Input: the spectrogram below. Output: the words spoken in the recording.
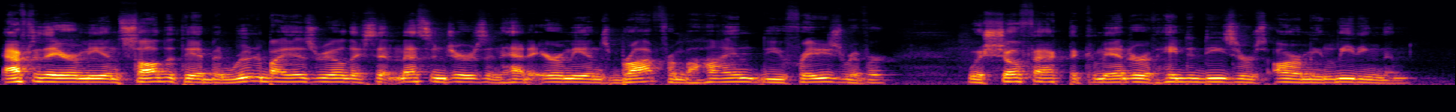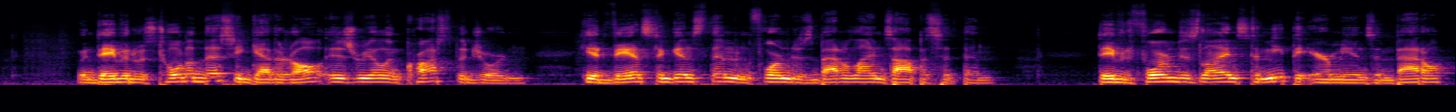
After the Arameans saw that they had been routed by Israel, they sent messengers and had Arameans brought from behind the Euphrates River, with Shophak, the commander of Hadadezer's army, leading them. When David was told of this, he gathered all Israel and crossed the Jordan. He advanced against them and formed his battle lines opposite them. David formed his lines to meet the Arameans in battle,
